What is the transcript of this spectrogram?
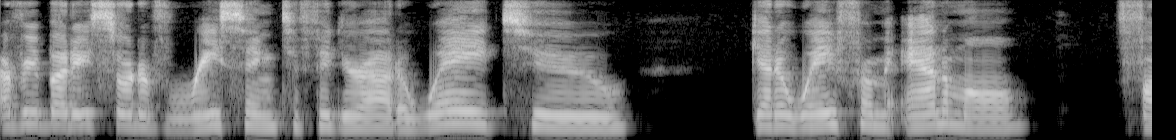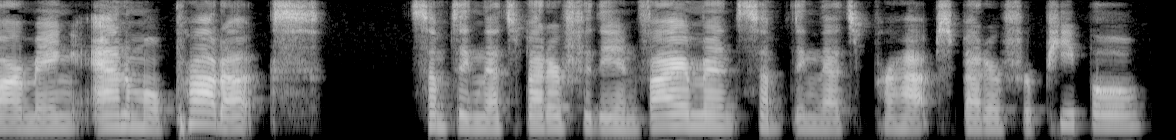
Everybody's sort of racing to figure out a way to get away from animal farming, animal products, something that's better for the environment, something that's perhaps better for people,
